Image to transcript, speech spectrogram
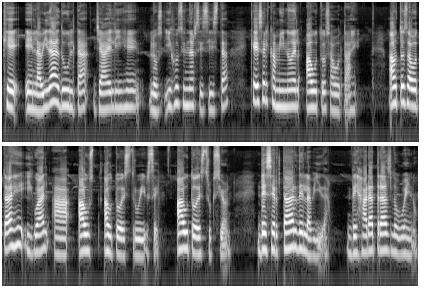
que en la vida adulta ya eligen los hijos de un narcisista, que es el camino del autosabotaje. Autosabotaje igual a autodestruirse, autodestrucción, desertar de la vida, dejar atrás lo bueno,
